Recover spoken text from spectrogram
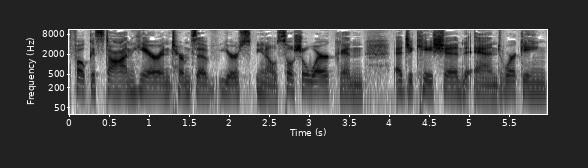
focused on here in terms of your, you know, social work and education, and working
